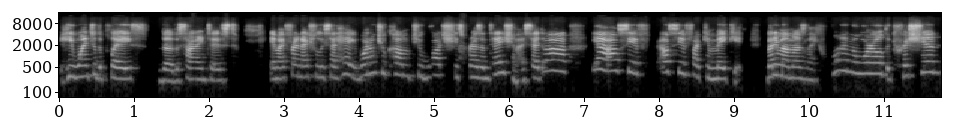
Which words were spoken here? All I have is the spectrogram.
he went to the place, the, the scientist, and my friend actually said, hey, why don't you come to watch his presentation? I said, oh, yeah, I'll see if, I'll see if I can make it. But in my was like, what in the world, a Christian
